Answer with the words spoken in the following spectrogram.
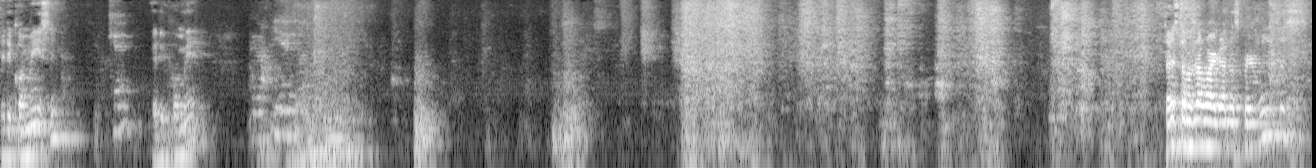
Ele come isso? Quê? Ele come? E ele? Então estamos aguardando as perguntas.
